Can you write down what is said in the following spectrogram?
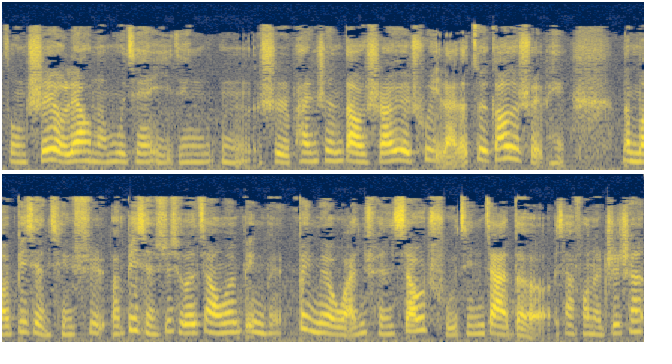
总持有量呢目前已经嗯是攀升到十二月初以来的最高的水平。那么避险情绪呃避险需求的降温，并没并没有完全消除金价的下方的支撑。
